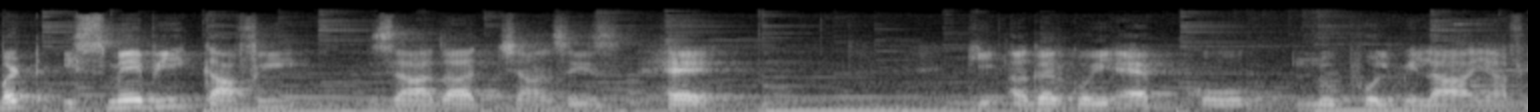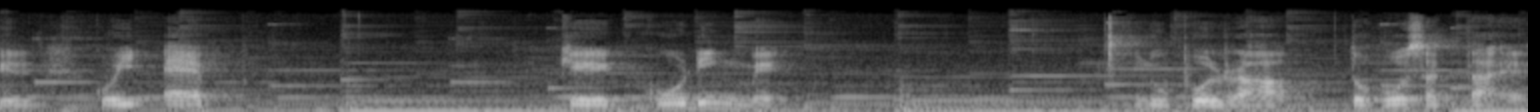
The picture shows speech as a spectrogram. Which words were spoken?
बट इसमें भी काफ़ी ज़्यादा चांसेस है कि अगर कोई ऐप को लूप होल मिला या फिर कोई ऐप के कोडिंग में लूपोल रहा तो हो सकता है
